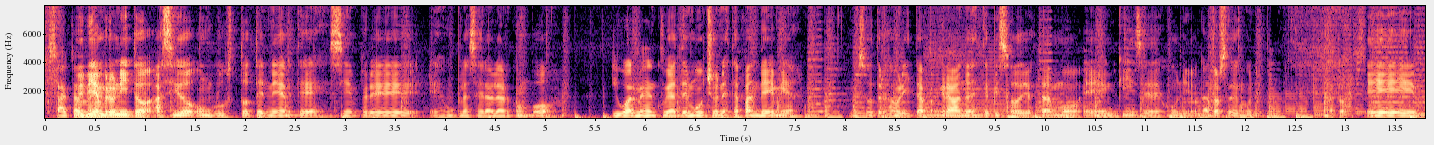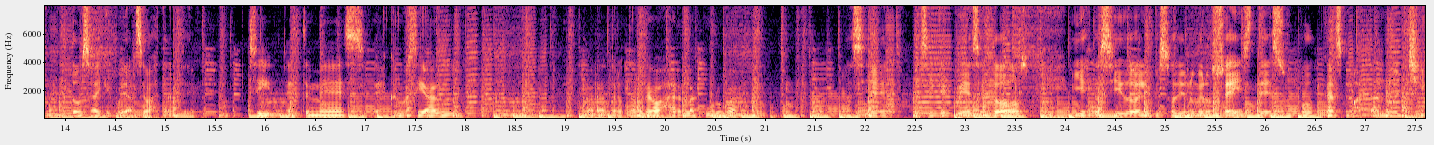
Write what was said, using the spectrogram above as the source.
Exactamente. bien, Brunito, ha sido un gusto tenerte, siempre es un placer hablar con vos. Igualmente. Cuídate mucho en esta pandemia. Nosotros ahorita grabando este episodio estamos en 15 de junio, 14 de junio. 14. Eh, entonces hay que cuidarse bastante. Sí, este mes es crucial para tratar de bajar la curva. Así es. Así que cuídense todos. Y este ha sido el episodio número 6 de su podcast Matando el Chivo.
